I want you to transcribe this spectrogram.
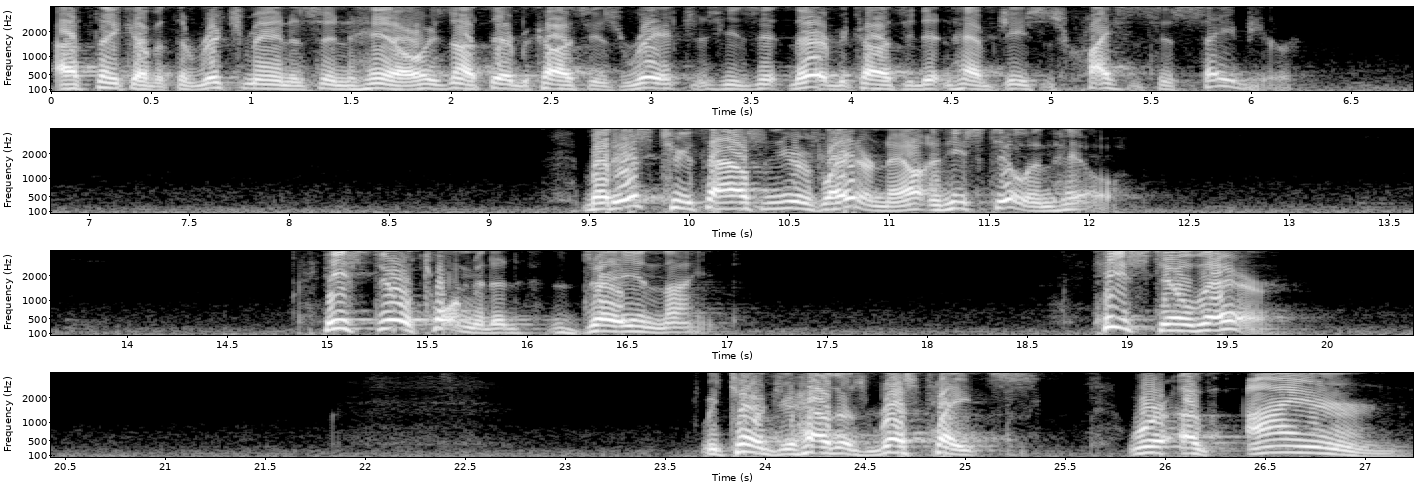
I think of it the rich man is in hell. He's not there because he's rich, he's there because he didn't have Jesus Christ as his Savior. But it's 2,000 years later now, and he's still in hell. He's still tormented day and night. He's still there. We told you how those breastplates were of iron,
